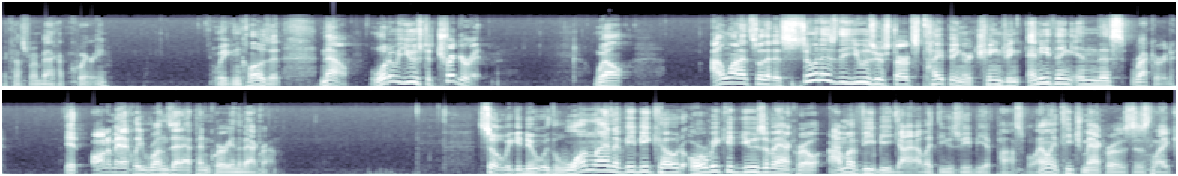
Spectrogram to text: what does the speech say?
my customer backup query. We can close it. Now, what do we use to trigger it? Well, I want it so that as soon as the user starts typing or changing anything in this record, it automatically runs that append query in the background. So we could do it with one line of VB code, or we could use a macro. I'm a VB guy. I like to use VB if possible. I only teach macros just like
